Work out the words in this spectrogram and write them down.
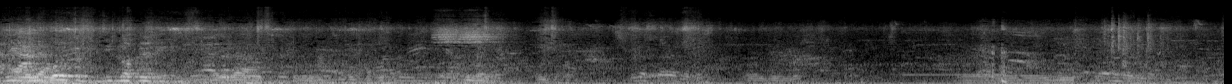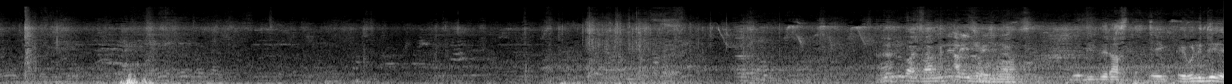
আমি আমি বলতেছি এগুলি দিয়ে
